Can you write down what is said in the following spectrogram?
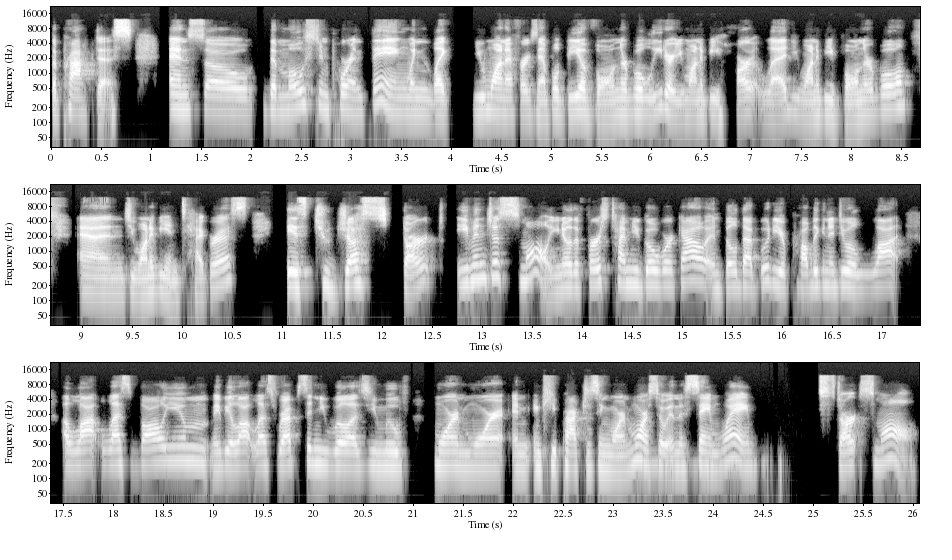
the practice. And so the most important thing when like you want to, for example, be a vulnerable leader, you want to be heart led, you want to be vulnerable, and you want to be integrous, is to just start, even just small. You know, the first time you go work out and build that booty, you're probably going to do a lot, a lot less volume, maybe a lot less reps than you will as you move more and more and, and keep practicing more and more. So, in the same mm. way, start small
